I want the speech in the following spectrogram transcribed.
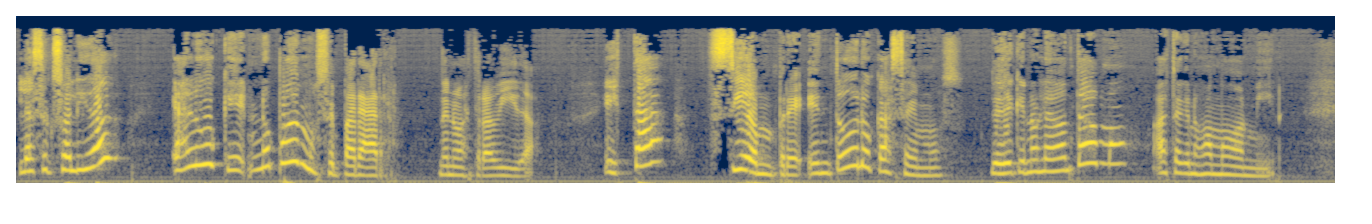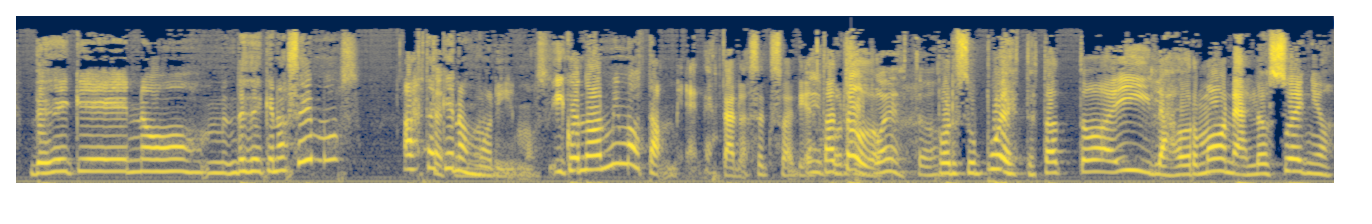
La sexualidad es algo que no podemos separar de nuestra vida. Está siempre en todo lo que hacemos, desde que nos levantamos hasta que nos vamos a dormir. Desde que nos desde que nacemos hasta, que, nos morimos. Y cuando dormimos también está la sexualidad, está por todo. Supuesto. Por supuesto, está todo ahí, las hormonas, los sueños,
